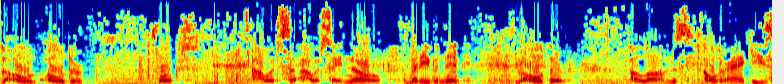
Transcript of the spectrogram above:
the old, older folks, I would say, I would say no. But even then, the older alums, older Aggies,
